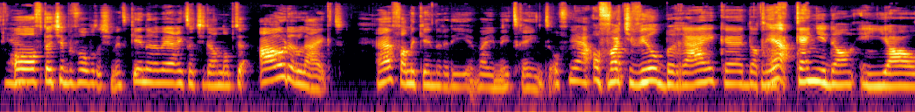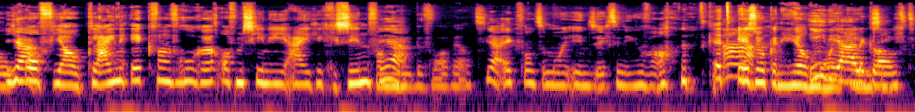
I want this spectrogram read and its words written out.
Ja. Of dat je bijvoorbeeld als je met kinderen werkt, dat je dan op de ouder lijkt. Hè, van de kinderen die waar je mee traint. Of, Ja, of wat je wil bereiken, dat Ja. herken je dan in jou Ja. of jouw kleine ik van vroeger, of misschien in je eigen gezin van Ja. nu bijvoorbeeld. ja, ik vond het een mooi inzicht in ieder geval. Het Ah, is ook een heel mooi ideale inzicht. klant.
